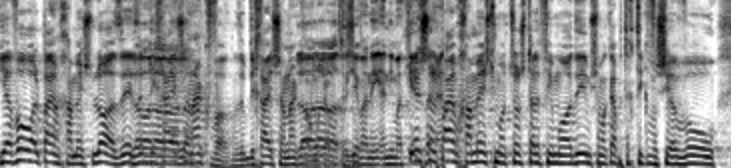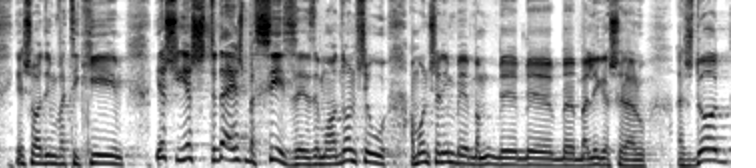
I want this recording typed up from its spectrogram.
יבואו 2005, לא, זה, לא, זה לא, בדיחה לא, ישנה לא. כבר, זה בדיחה ישנה כבר. לא, מכבי לא, פתח תקשיב. אני אני מכיר... יש 2,500, 3,000 אוהדים שמכבי פתח תקווה שיבואו, יש אוהדים ותיקים, יש, יש, אתה יודע, יש בסיס, זה, זה מועדון שהוא המון שנים ב, ב, ב, ב, ב, בליגה שלנו. אשדוד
